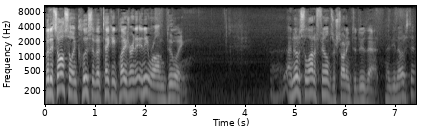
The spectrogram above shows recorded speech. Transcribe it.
But it's also inclusive of taking pleasure in any wrongdoing. Uh, I notice a lot of films are starting to do that. Have you noticed it?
